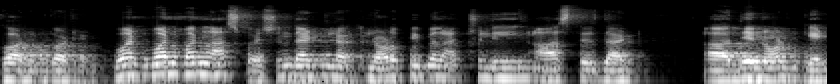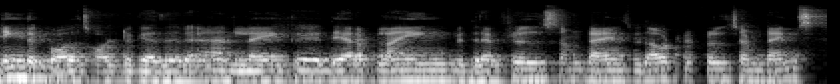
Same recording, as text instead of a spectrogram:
Got it got it. One one one last question that a lot of people actually ask is that uh, they're not getting the calls altogether and like uh, they are applying with referrals sometimes without referrals sometimes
